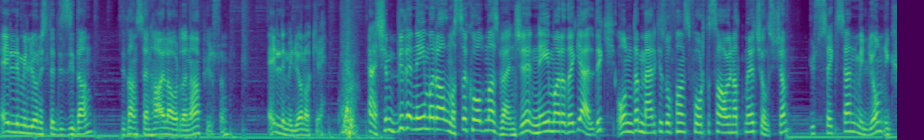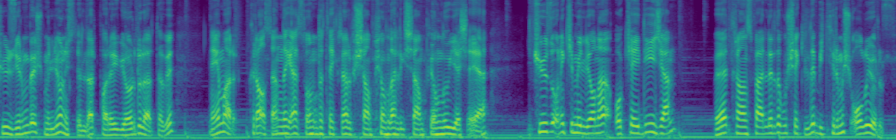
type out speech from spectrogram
50 milyon istedi Zidane. Zidane sen hala orada ne yapıyorsun? 50 milyon okey. Yani şimdi bir de Neymar'ı almasak olmaz bence. Neymar'a da geldik. Onu da merkez ofansif orta saha oynatmaya çalışacağım. 180 milyon, 225 milyon istediler. Parayı gördüler tabi. Neymar, kral sen de gel sonunda tekrar bir Şampiyonlar Ligi şampiyonluğu yaşa ya. 212 milyona okey diyeceğim. Ve transferleri de bu şekilde bitirmiş oluyoruz.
